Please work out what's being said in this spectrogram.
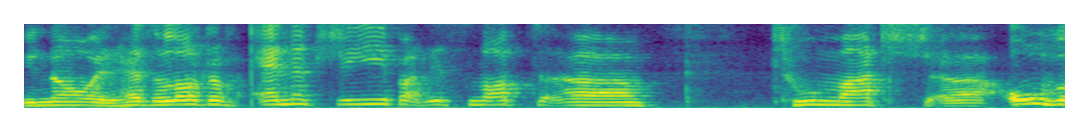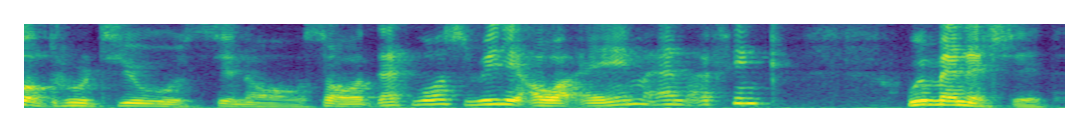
You know, it has a lot of energy, but it's not. Uh, too much uh, overproduced, you know. So that was really our aim, and I think we managed it.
